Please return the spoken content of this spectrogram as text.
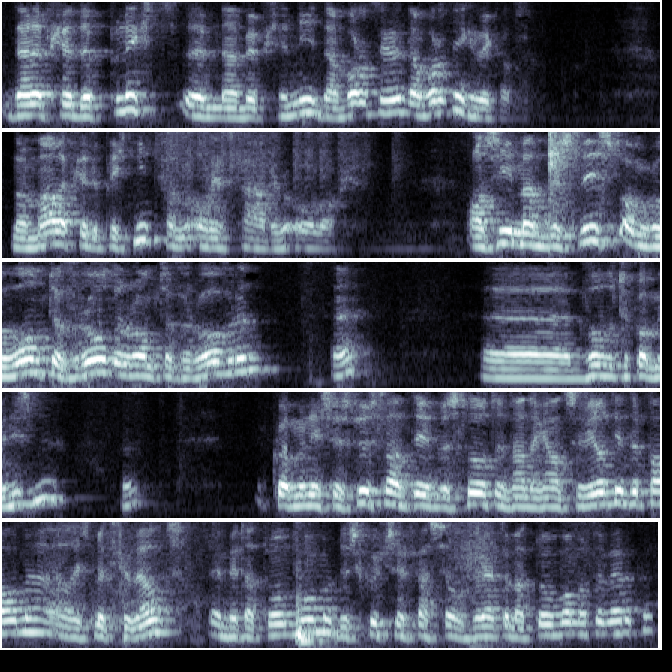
dan heb je de plicht, eh, dan heb je niet, dan wordt, het, dan wordt het ingewikkeld. Normaal heb je de plicht niet van een onrechtvaardige oorlog. Als iemand beslist om gewoon te veroveren om te veroveren, hè, uh, bijvoorbeeld de communisme, Communistisch Rusland heeft besloten van de hele wereld in te palmen, al is met geweld en met atoombommen. Dus Khrushchev was zelfs bereid om atoombommen te werpen.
